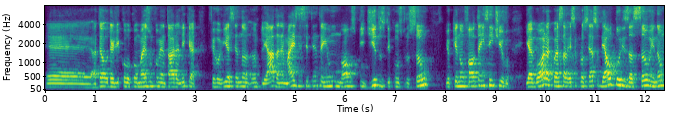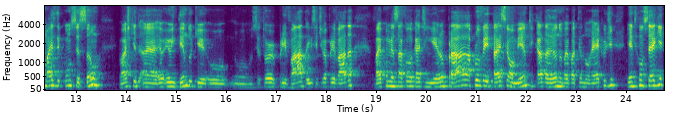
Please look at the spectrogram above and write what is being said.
é, até o Derli colocou mais um comentário ali que a ferrovia sendo ampliada, né? Mais de 71 novos pedidos de construção e o que não falta é incentivo. E agora, com essa, esse processo de autorização e não mais de concessão, eu acho que é, eu, eu, entendo que o, o, setor privado, a iniciativa privada, vai começar a colocar dinheiro para aproveitar esse aumento e cada ano vai batendo recorde e a gente consegue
